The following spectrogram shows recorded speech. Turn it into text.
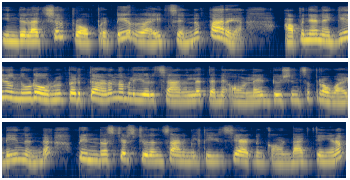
ഇന്റലക്ച്വൽ പ്രോപ്പർട്ടി റൈറ്റ്സ് എന്ന് പറയാം. അപ്പോൾ ഞാൻ എഗെയിൻ ഒന്നുകൂടെ ഓർമ്മപ്പെടുത്തുകയാണ്. നമ്മൾ ഈ ഒരു ചാനലിൽ തന്നെ ഓൺലൈൻ ട്യൂഷൻസ് പ്രൊവൈഡ് ചെയ്യുന്നുണ്ട്. അപ്പോൾ ഇൻട്രസ്റ്റഡ് സ്റ്റുഡൻസ് ആണെങ്കിൽ തീർച്ചയായിട്ടും കോൺടാക്ട് ചെയ്യണം.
